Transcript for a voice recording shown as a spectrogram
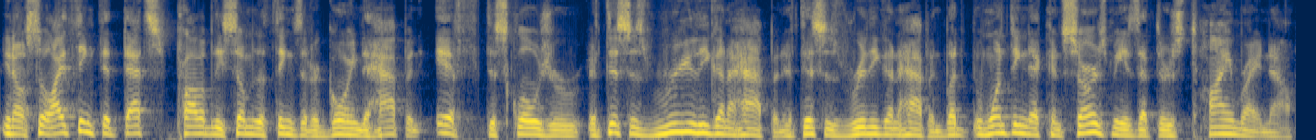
you know, so I think that that's probably some of the things that are going to happen if disclosure, if this is really going to happen, if this is really going to happen. But the one thing that concerns me is that there's time right now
